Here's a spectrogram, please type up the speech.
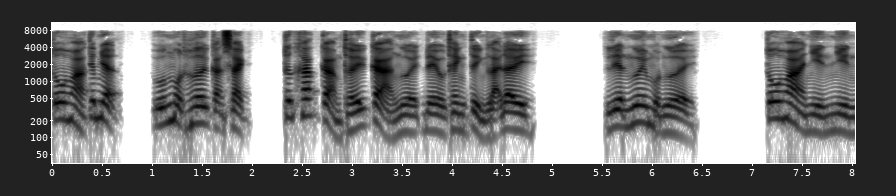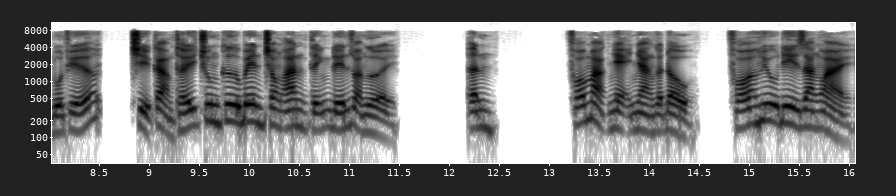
Tô Hòa tiếp nhận, uống một hơi cạn sạch, tức khắc cảm thấy cả người đều thanh tỉnh lại đây. Liền ngươi một người. Tô Hòa nhìn nhìn bốn phía, chỉ cảm thấy chung cư bên trong an tĩnh đến dọa người. Ân. Phó Mạc nhẹ nhàng gật đầu, Phó Hưu đi ra ngoài.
